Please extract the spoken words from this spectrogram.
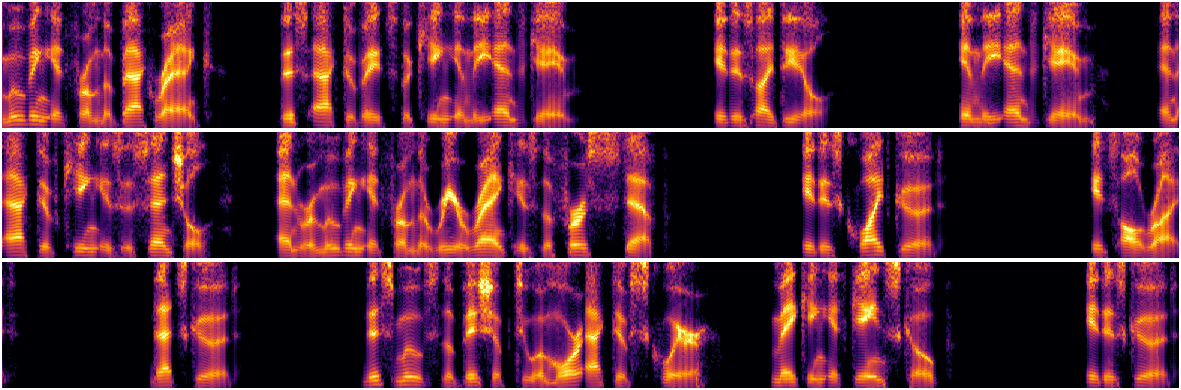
moving it from the back rank, this activates the king in the endgame. It is ideal. In the endgame, an active king is essential, and removing it from the rear rank is the first step. It is quite good. It's alright. That's good. This moves the bishop to a more active square, making it gain scope. It is good.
